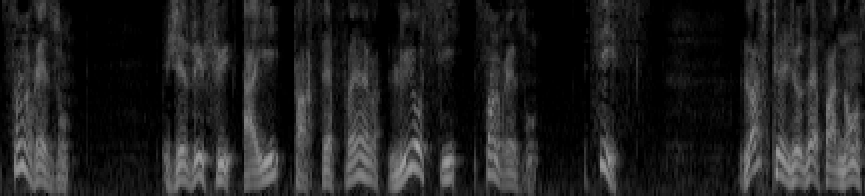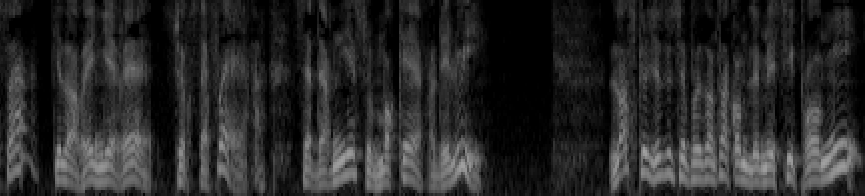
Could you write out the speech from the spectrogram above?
sans raison. Jésus fut haï par ses frères, lui aussi, sans raison. 6. Lorsque Joseph annonça qu'il régnerait sur ses frères, ces derniers se moquèrent de lui. Lorsque Jésus se présenta comme le Messie promis,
